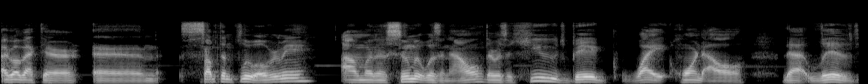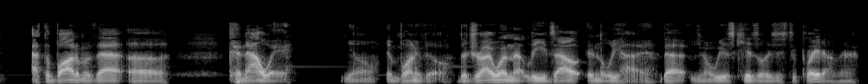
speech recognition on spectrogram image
I go back there and something flew over me. I'm gonna assume it was an owl. There was a huge big white horned owl that lived at the bottom of that uh, canalway you know, in Bunnyville, the dry one that leads out into Lehi that, you know, we as kids always used to play down there.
